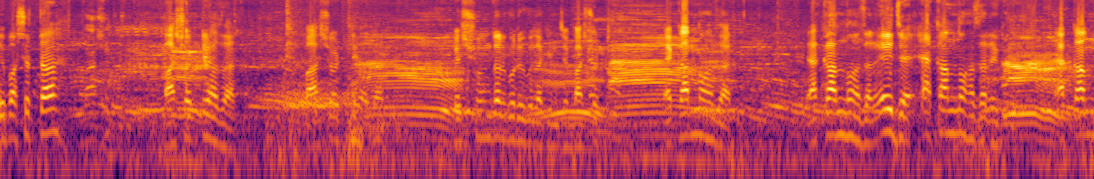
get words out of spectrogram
এই বাষট্টি বাষট্টি হাজার বাষট্টি হাজার। বেশ সুন্দর গরুগুলা কিনছে বাষট্টি। একান্ন হাজার একান্ন হাজার এই যে একান্ন হাজার এগুলো একান্ন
